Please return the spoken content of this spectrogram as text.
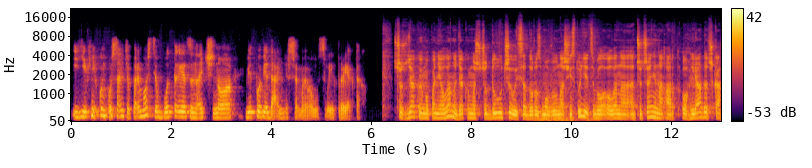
і їхніх конкурсантів-переможців бути значно відповідальнішими у своїх проєктах. Що ж, дякуємо, пані Олено. Дякуємо, що долучилися до розмови у нашій студії. Це була Олена Чеченіна, арт-оглядачка.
